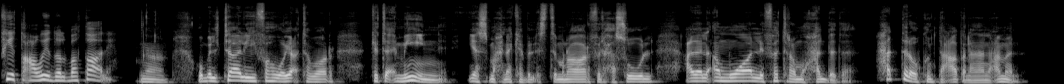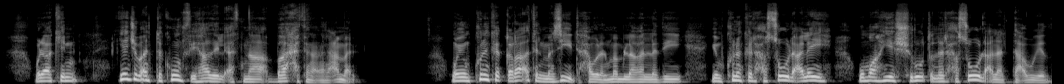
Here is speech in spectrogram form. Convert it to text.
في تعويض البطالة. نعم. وبالتالي فهو يعتبر كتأمين يسمح لك بالاستمرار في الحصول على الأموال لفترة محددة حتى لو كنت عاطلا عن العمل. ولكن يجب أن تكون في هذه الأثناء باحثا عن العمل. ويمكنك قراءة المزيد حول المبلغ الذي يمكنك الحصول عليه وما هي الشروط للحصول على التعويض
